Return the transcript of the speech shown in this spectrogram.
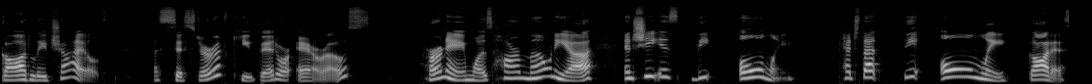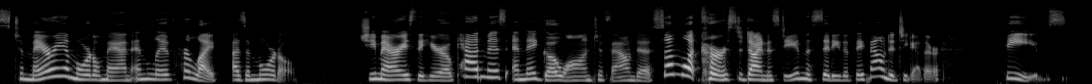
godly child, a sister of Cupid or Eros. Her name was Harmonia, and she is the only, catch that, the only goddess to marry a mortal man and live her life as a mortal. She marries the hero Cadmus, and they go on to found a somewhat cursed dynasty in the city that they founded together Thebes.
